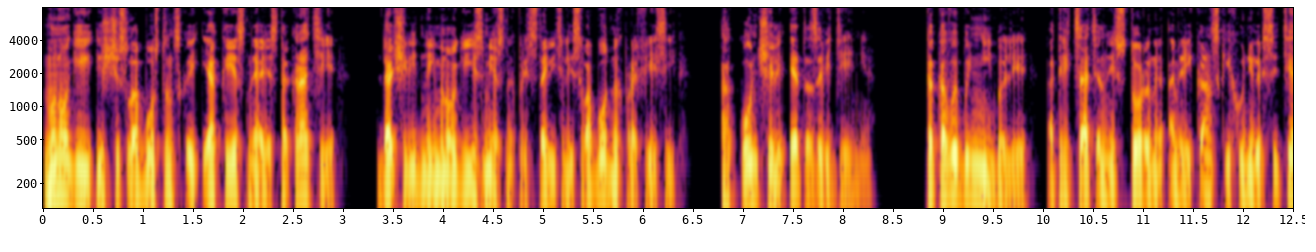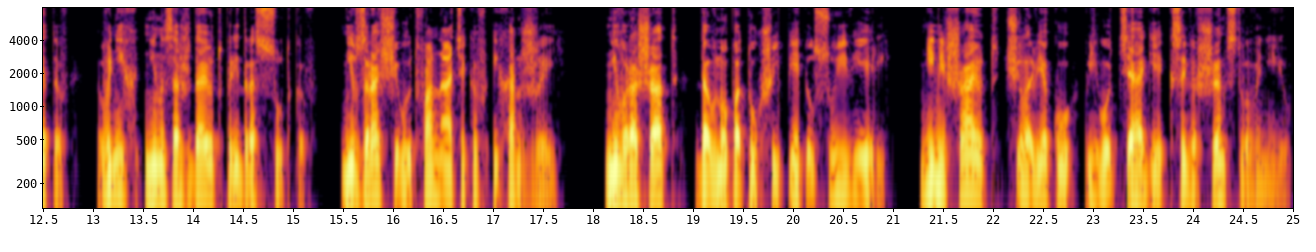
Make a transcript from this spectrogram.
Многие из числа бостонской и окрестной аристократии, да очевидно и многие из местных представителей свободных профессий, окончили это заведение. Каковы бы ни были отрицательные стороны американских университетов, в них не насаждают предрассудков, не взращивают фанатиков и ханжей, не ворошат давно потухший пепел суеверий, не мешают человеку в его тяге к совершенствованию,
